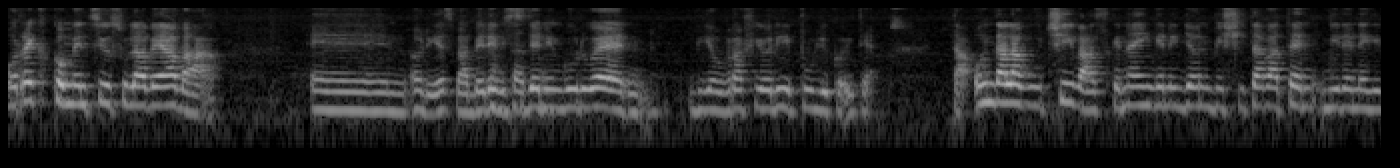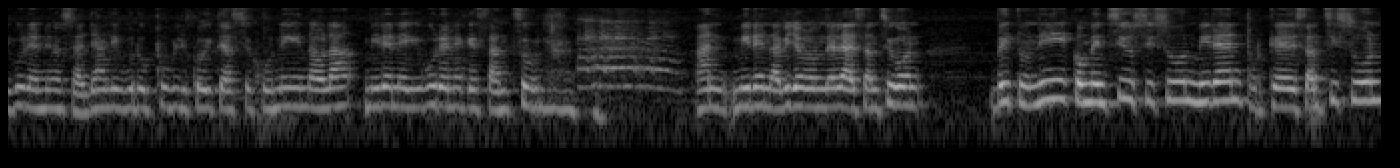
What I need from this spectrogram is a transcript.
horrek konbentziu zula bea, ba, en, hori ez, ba, bere bizitzen inguruen biografi hori publiko itea. Eta oindala gutxi, ba, azkena ingenion bisita baten, miren egiguren, osea, ja liburu publiko itea zijunin daula, miren egigurenek esan zun. Han, miren abilo gondela esan zigun, behitu, ni konbentziu zizun, miren, porque esan zizun,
